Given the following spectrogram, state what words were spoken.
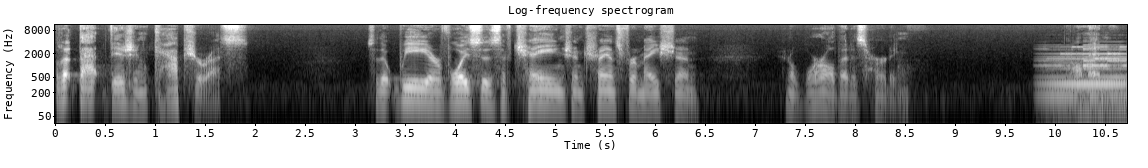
Let that vision capture us so that we are voices of change and transformation in a world that is hurting. Amen.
